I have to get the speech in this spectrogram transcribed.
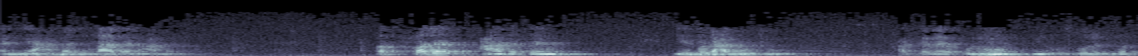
أن يعمل هذا العمل. الطلب عادة يدل على الوجوب. هكذا يقولون في أصول الفقه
